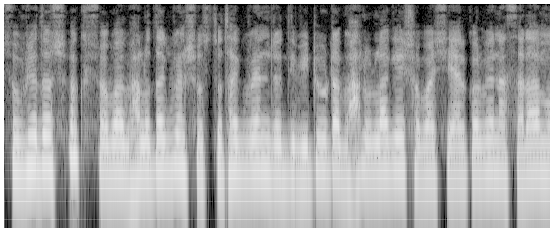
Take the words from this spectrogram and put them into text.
সুপ্রিয় দর্শক, সবাই ভালো থাকবেন, সুস্থ থাকবেন। যদি ভিডিওটা ভালো লাগে, সবাই শেয়ার করবেন। আসসালামু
